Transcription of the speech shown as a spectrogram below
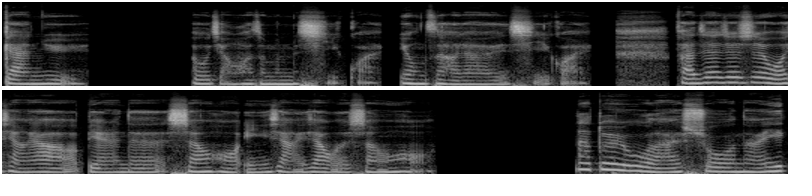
干预。我讲话怎么那么奇怪？用字好像有点奇怪。反正就是我想要别人的生活影响一下我的生活。那对于我来说呢，一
